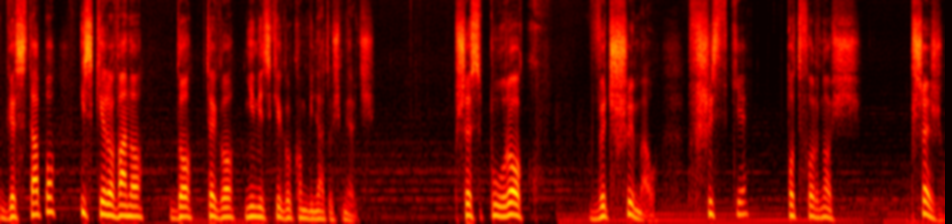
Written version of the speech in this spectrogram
gestapo i skierowano do tego niemieckiego kombinatu śmierci. Przez pół roku wytrzymał wszystkie potworności. Przeżył.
